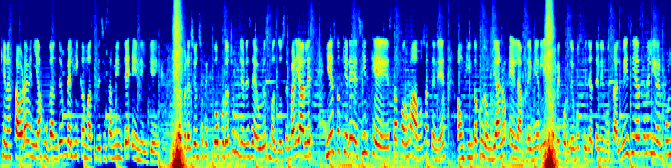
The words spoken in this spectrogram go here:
quien hasta ahora venía jugando en Bélgica, más precisamente en el Genk. La operación se efectuó por 8 millones de euros más 2 en variables y esto quiere decir que de esta forma vamos a tener a un quinto colombiano en la Premier League. Pues recordemos que ya tenemos a Luis Díaz en el Liverpool,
